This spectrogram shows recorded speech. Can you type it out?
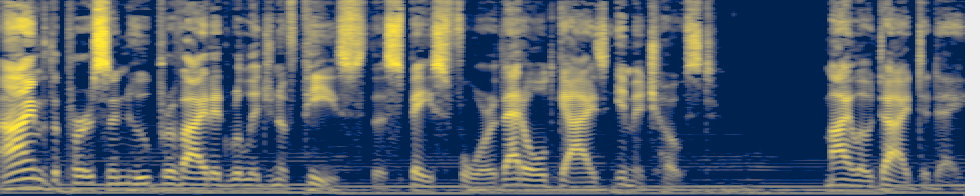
I'm the person who provided Religion of Peace, the space for that old guy's image host. Milo died today.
